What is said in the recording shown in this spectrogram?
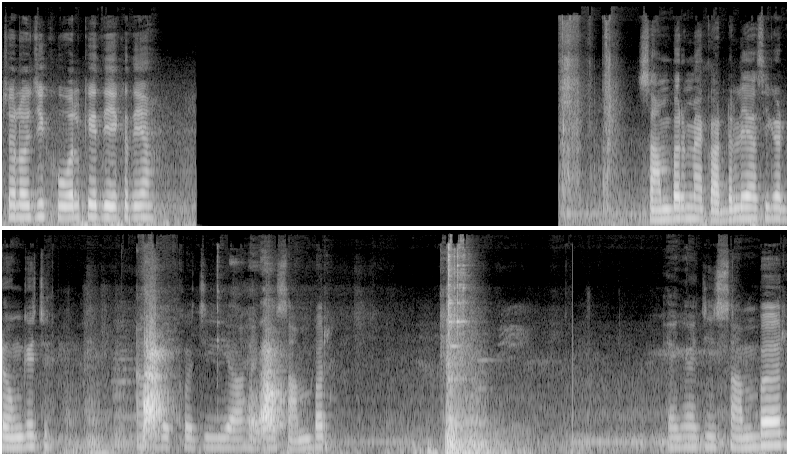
ਚਲੋ ਜੀ ਖੋਲ ਕੇ ਦੇਖਦੇ ਆ ਸਾਂਬਰ ਮੈਂ ਕੱਢ ਲਿਆ ਸੀਗਾ ਡੋਂਗੇ 'ਚ। ਆਹ ਦੇਖੋ ਜੀ ਆ ਹੈਗਾ ਸਾਂਬਰ। ਹੈਗਾ ਜੀ ਸਾਂਬਰ।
